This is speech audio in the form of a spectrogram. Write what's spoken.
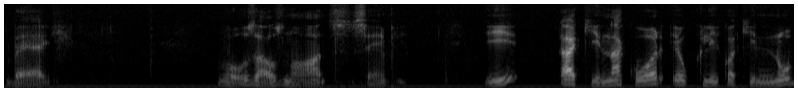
bag. Vou usar os nodos sempre. E aqui na cor eu clico aqui no,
